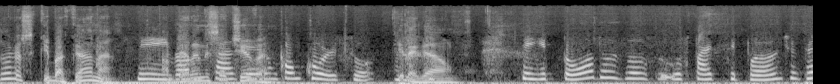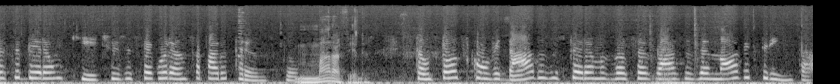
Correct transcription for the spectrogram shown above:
Olha que bacana. Sim, Uma vamos bela iniciativa. fazer um concurso. Que legal. Sim, e todos os, os, participantes receberão kits de segurança para o trânsito. Maravilha. Estão todos convidados, esperamos vocês lá às 19h30.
